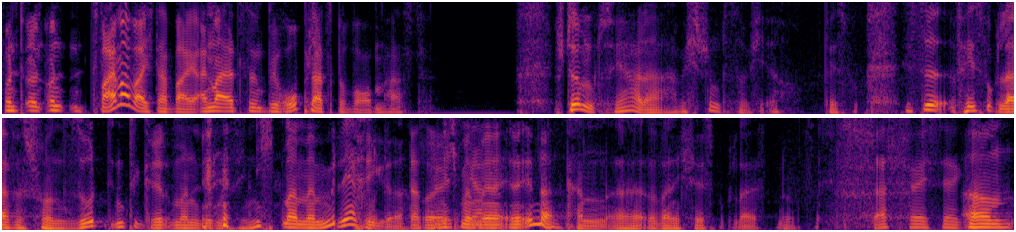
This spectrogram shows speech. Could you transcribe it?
und, und, und zweimal war ich dabei. Einmal, als du einen Büroplatz beworben hast. Stimmt, ja, da habe ich stimmt, das habe ich auch. Facebook. Siehst du, Facebook Live ist schon so integriert in mein Leben, dass ich nicht mal mehr gut, mitkriege das oder nicht ich mehr, mehr erinnern kann, äh, wenn ich Facebook Live benutze. Das höre ich sehr gerne. Ähm,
